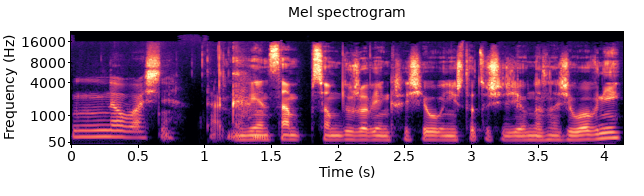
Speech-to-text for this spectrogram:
No właśnie, tak. Więc tam są dużo większe siły niż to, co się dzieje u nas na siłowni.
